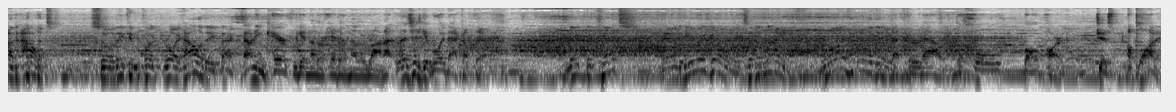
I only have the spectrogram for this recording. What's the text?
an out so they can put Roy Halladay back. I don't even care if we get another hit or another run. Let's just get Roy back up there. Make the catch, and here we go to the ninth. Roy Halladay. That third out, the whole ballpark just applauded.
